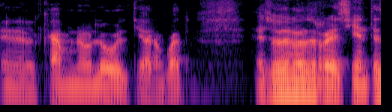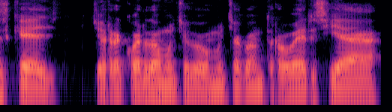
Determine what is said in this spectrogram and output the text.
en, el Camp Nou lo voltearon 4. Esos son los recientes que yo recuerdo mucho con mucha controversia,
